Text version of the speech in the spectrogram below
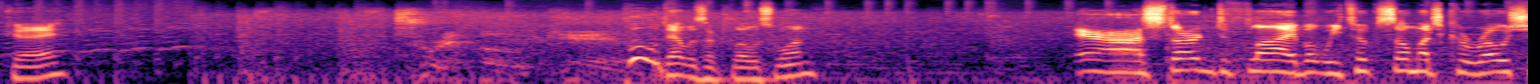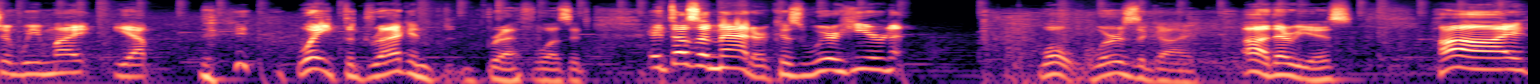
Okay. Whew, that was a close one. Ah, starting to fly, but we took so much corrosion, we might... Yep. Wait, the dragon breath was it? It doesn't matter, because we're here... Whoa, where's the guy? Ah, there he is. Hi!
